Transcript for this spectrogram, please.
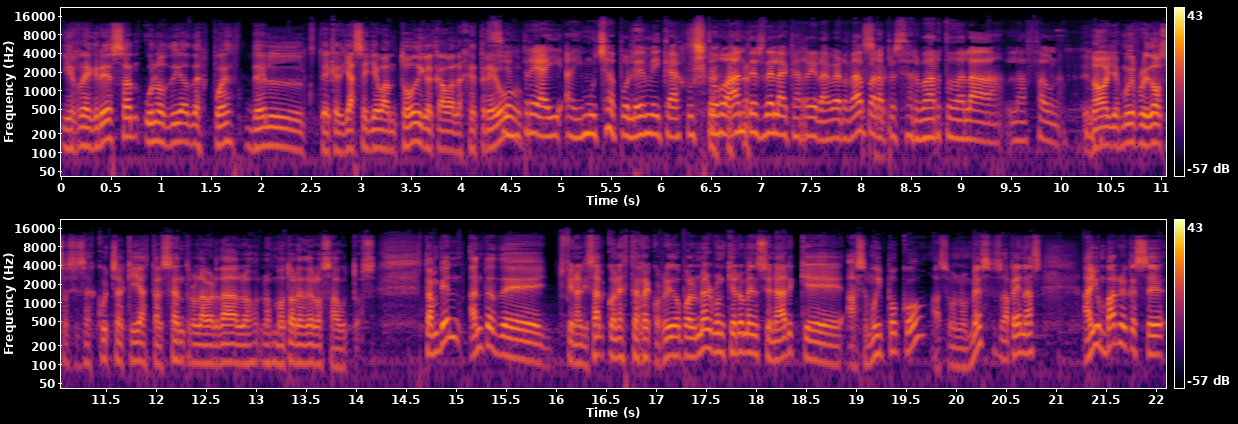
y regresan unos días después del, de que ya se llevan todo y que acaba el ajetreo. Siempre hay, hay mucha polémica justo antes de la carrera, ¿verdad? Para preservar toda la, fauna. No, y es muy ruidoso si se escucha aquí hasta el centro, la verdad, los, los motores de los autos. También, antes de finalizar con este recorrido por el Melbourne, quiero mencionar que hace muy poco, hace unos meses apenas, hay un barrio que se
